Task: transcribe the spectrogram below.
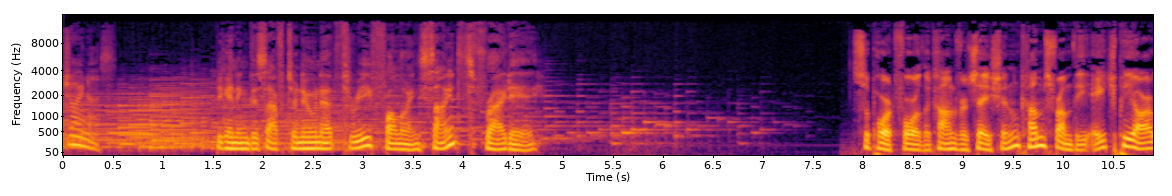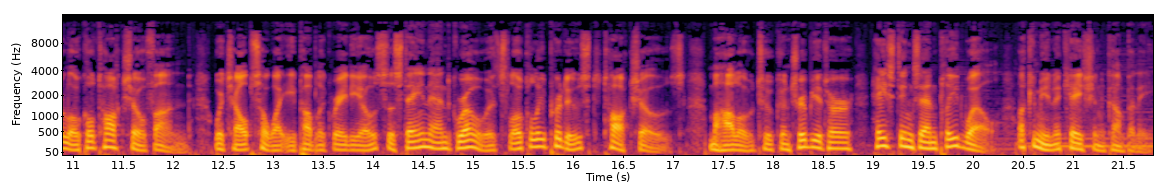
Join us. Beginning this afternoon at 3 following Science Friday. Support for the conversation comes from the HPR Local Talk Show Fund, which helps Hawaii Public Radio sustain and grow its locally produced talk shows. Mahalo to contributor Hastings and Pleasants, a communication company.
